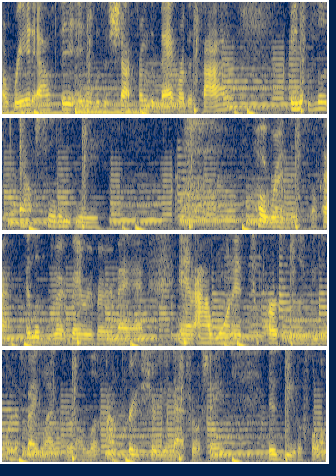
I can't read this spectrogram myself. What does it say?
a red outfit and it was a shot from the back or the side and it looked absolutely horrendous okay it looked very very bad and i wanted to personally be the one to say like girl look i'm pretty sure your natural shape is beautiful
